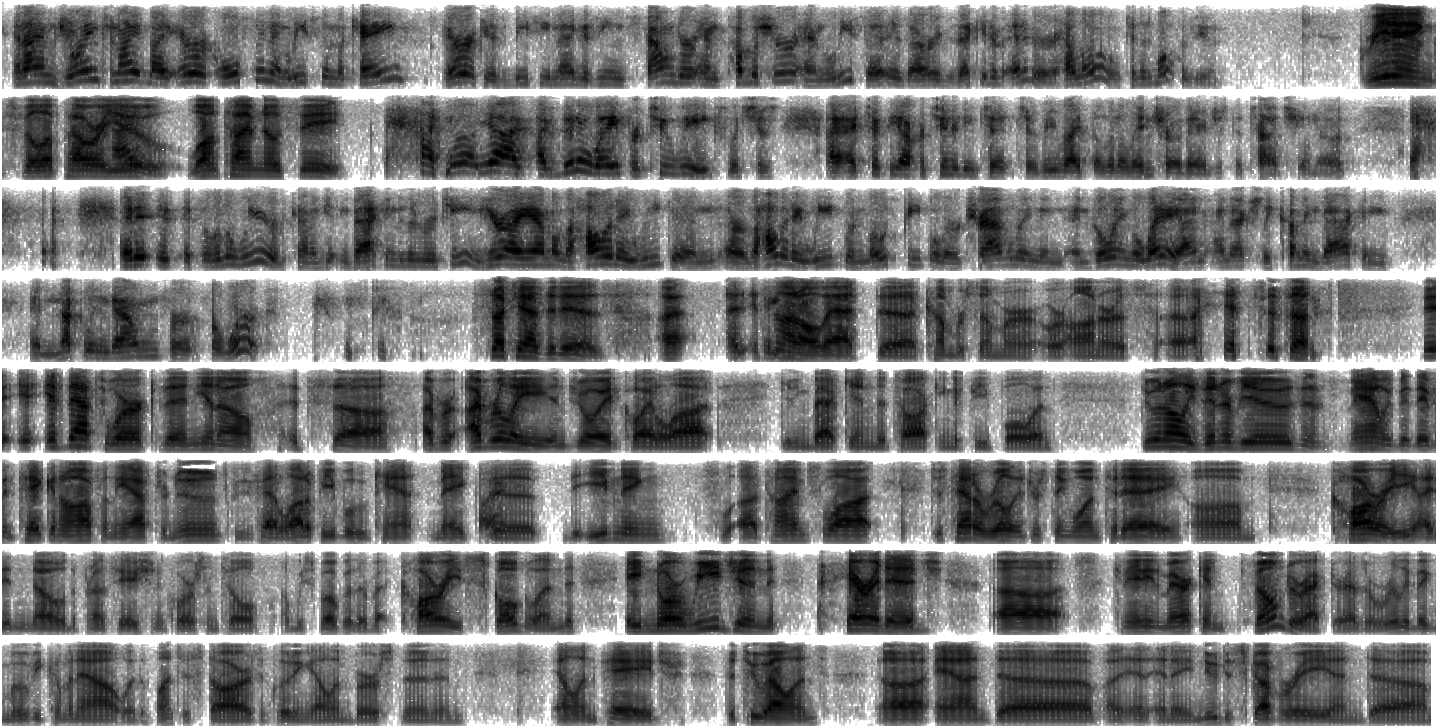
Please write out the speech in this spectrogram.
and I am joined tonight by Eric Olson and Lisa McKay. Eric is BC Magazine's founder and publisher, and Lisa is our executive editor. Hello to the both of you. Greetings, Philip. How are you? Hi. Long time no see. well, yeah, I've, I've been away for two weeks, which is I, I took the opportunity to to rewrite the little intro there just a touch. You'll note. and it, it, it's a little weird, kind of getting back into the routine. Here I am on the holiday weekend, or the holiday week, when most people are traveling and, and going away. I'm I'm actually coming back and and knuckling down for for work. Such as it is, uh, it's not all that uh, cumbersome or, or onerous. Uh, it's it's a if that's work, then you know it's. uh I've re- I've really enjoyed quite a lot getting back into talking to people and doing all these interviews. And man, we've been they've been taken off in the afternoons because we've had a lot of people who can't make the the evening uh, time slot. Just had a real interesting one today. Um, Kari, I didn't know the pronunciation, of course, until we spoke with her, but Kari Skogland, a Norwegian heritage uh, Canadian American film director, has a really big movie coming out with a bunch of stars, including Ellen Burstyn and Ellen Page, the two Ellens, uh, and, uh, and and a new discovery, and uh,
